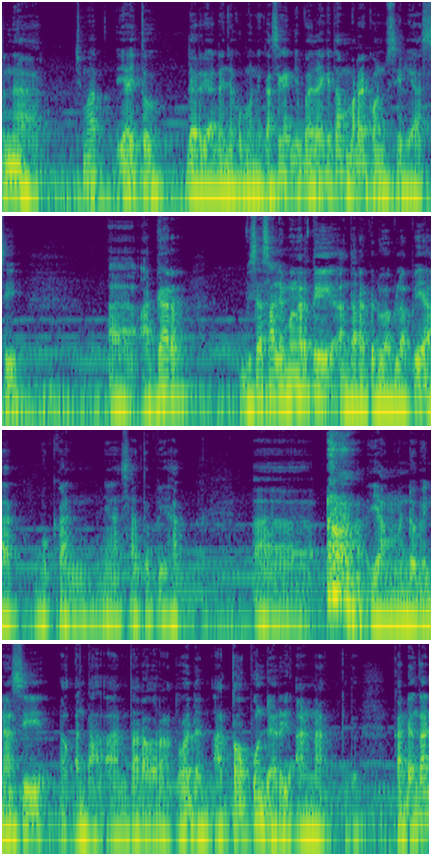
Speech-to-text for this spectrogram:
benar. Cuma ya itu dari adanya komunikasi kan ibaratnya kita merekonsiliasi eh, agar bisa saling mengerti antara kedua belah pihak bukannya satu pihak eh, yang mendominasi entah antara orang tua dan ataupun dari anak gitu. Kadang kan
